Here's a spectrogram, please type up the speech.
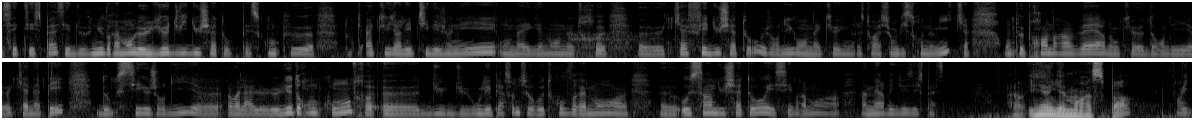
cet espace est devenu vraiment le lieu de vie du château, parce qu'on peut accueillir les petits déjeuners. On a également notre café du château aujourd'hui où on accueille une restauration bistronomique. On peut prendre un verre donc dans des canapés. Donc c'est aujourd'hui euh, voilà, le, lieu de rencontre euh, du, où les personnes se retrouvent vraiment euh, au sein du château et c'est vraiment un, merveilleux espace. Alors il y a également un spa. Oui,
